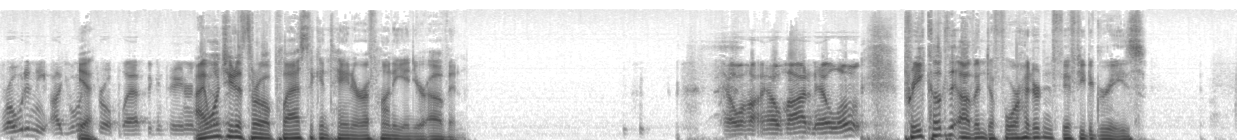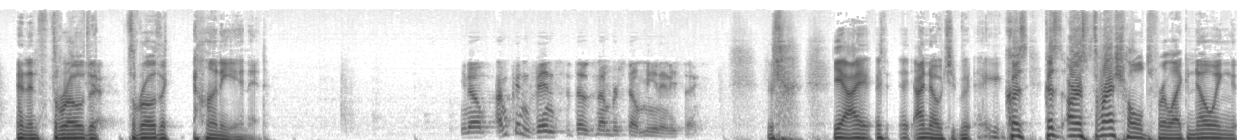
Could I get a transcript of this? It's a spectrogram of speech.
Throw it in the. Uh, you want Yeah. to throw a plastic container? In I want you to throw a plastic container of honey in your oven. How hot, how hot and how long? Pre-cook the oven to 450 degrees, and then throw the Yeah. throw the honey in it. You know, I'm convinced that those numbers don't mean anything. yeah, I I know because because our threshold for like knowing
